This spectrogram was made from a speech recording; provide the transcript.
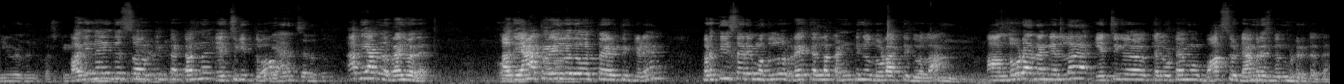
ನೀವು ಹೇಳ್ದಂಗೆ ಫಸ್ಟ್ ಹದಿನೈದು ಸಾವಿರಕ್ಕಿಂತ ಟನ್ ಹೆಚ್ಚಿಗಿತ್ತು. ಯಾರು ಸರ್ ಅದು? ಅದು ರೈಲ್ವೆ ಅದು ಯಾಕೆ ರೈಲ್ವೆ ಅಂತ ಹೇಳ್ತೀನಿ ಕೇಳಿ. ಪ್ರತಿ ಸಾರಿ ಮೊದಲು ರೇಕ್ ಎಲ್ಲ ಕಂಟಿನ್ಯೂ ಲೋಡ್ ಆಗ್ತಿದ್ವಲ್ಲ ಆ ಲೋಡ್ ಆದಂಗೆಲ್ಲ ಹೆಚ್ಚಿಗೆ ಕೆಲವು ಟೈಮ್ ಬಾಕ್ಸ್ ಡ್ಯಾಮೇಜ್ ಬಂದ್ಬಿಟ್ಟಿರ್ತದೆ.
